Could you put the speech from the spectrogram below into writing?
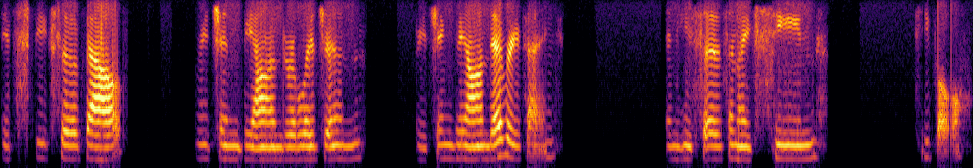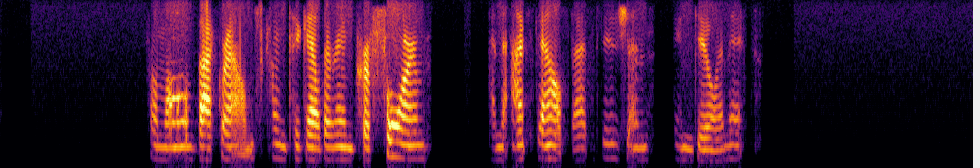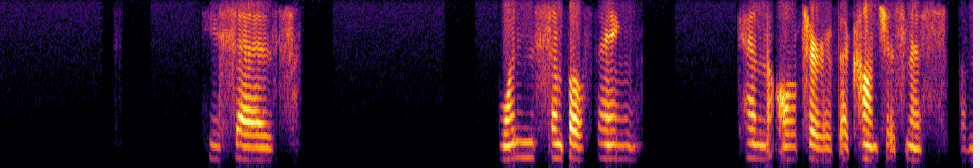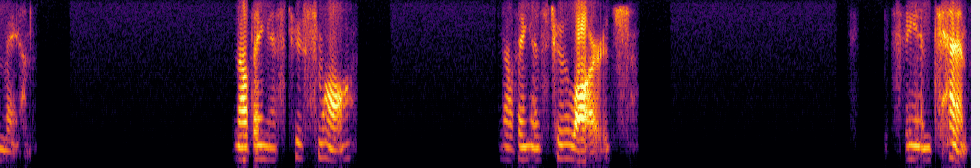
it speaks about reaching beyond religion, reaching beyond everything. And he says, and I've seen people from all backgrounds come together and perform and act out that vision in doing it. He says, one simple thing can alter the consciousness of man. Nothing is too small. Nothing is too large. It's the intent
